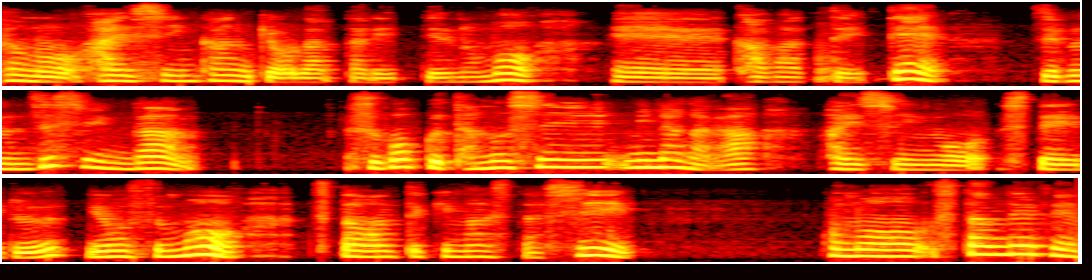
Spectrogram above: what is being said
その配信環境だったりっていうのも、えー、変わっていて、自分自身がすごく楽しみながら配信をしている様子も伝わってきましたし、このスタンド FM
